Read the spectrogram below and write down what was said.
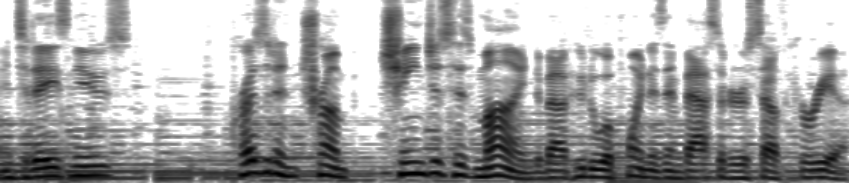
In today's news, President Trump changes his mind about who to appoint as ambassador to South Korea.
